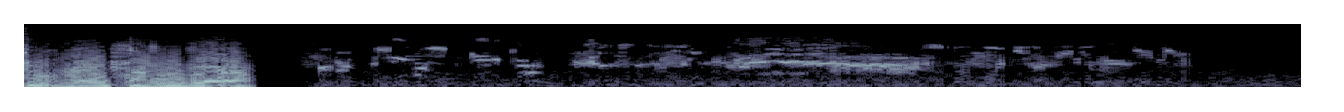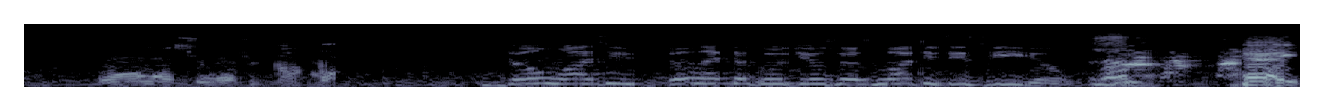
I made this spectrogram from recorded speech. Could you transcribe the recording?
Don't watch it. Don't let the good users watch this video. Hey,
